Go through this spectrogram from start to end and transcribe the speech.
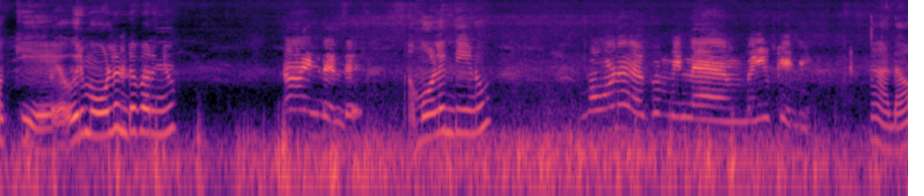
ഓക്കെ ഒരു മോളുണ്ട് പറഞ്ഞു. മോൾ എന്ത് ചെയ്യണു മോൾ ഇപ്പം പിന്നെ യു കെ ജി ആണോ?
